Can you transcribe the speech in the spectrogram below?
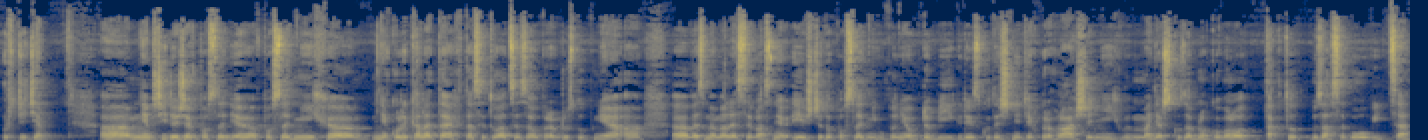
Určitě. Mně přijde, že v, posled, v posledních eh, několika letech ta situace se opravdu stupňuje a eh, vezmeme-li si vlastně ještě to poslední úplně období, kdy skutečně těch prohlášení Maďarsko zablokovalo takto za sebou více,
